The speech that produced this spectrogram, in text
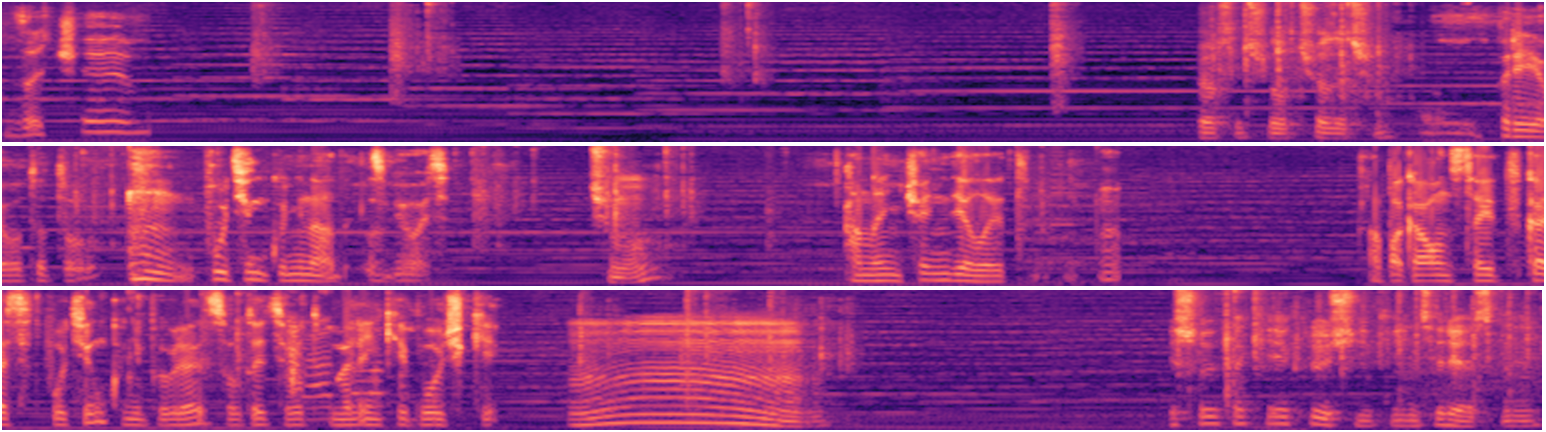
Зачем? Что случилось? Что зачем? При вот эту путинку не надо сбивать. Почему? Она ничего не делает. А пока он стоит, кастит паутинку, не появляются вот эти вот маленькие да. паучки. М. Пишу какие ключники интересные.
